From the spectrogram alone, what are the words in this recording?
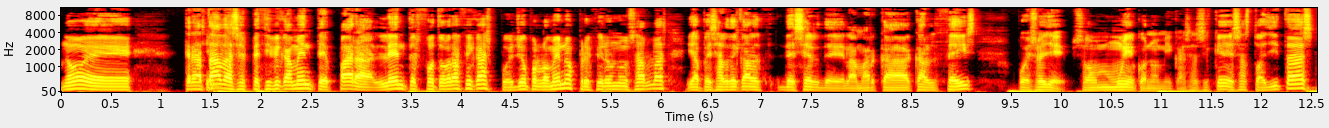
¿no? Eh, tratadas específicamente para lentes fotográficas, pues yo por lo menos prefiero no usarlas y a pesar de, de ser de la marca Carl Zeiss, pues oye, son muy económicas. Así que esas toallitas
